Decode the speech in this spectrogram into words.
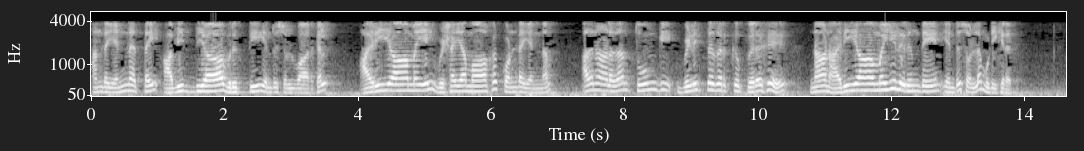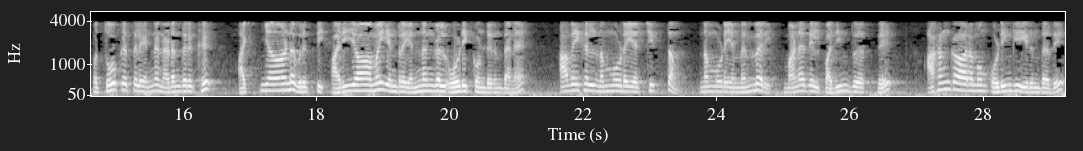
அந்த எண்ணத்தை அவித்யா விருத்தி என்று சொல்வார்கள். அறியாமையை விஷயமாக கொண்ட எண்ணம். அதனாலதான் தூங்கி விழித்ததற்கு பிறகு நான் அறியாமையில் இருந்தேன் என்று சொல்ல முடிகிறது. இப்ப தூக்கத்தில் என்ன நடந்திருக்கு? அஜான விருத்தி அறியாமை என்ற எண்ணங்கள் ஓடிக்கொண்டிருந்தன. அவைகள் நம்முடைய சித்தம் நம்முடைய மெம்மரி மனதில் பதிந்தது அகங்காரமும் ஒடுங்கி இருந்தது.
